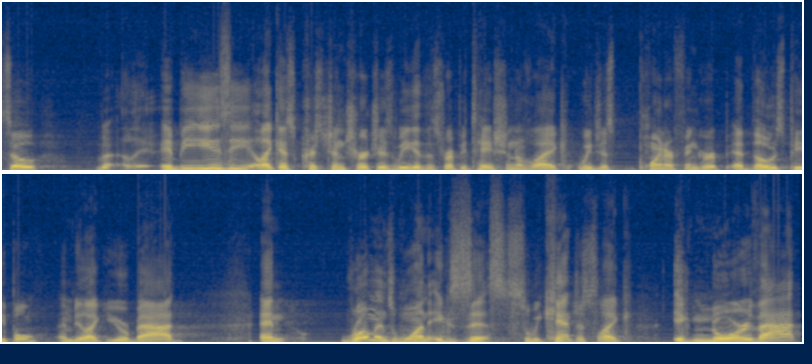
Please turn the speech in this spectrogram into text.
So it'd be easy, like as Christian churches, we get this reputation of like, we just point our finger at those people and be like, you're bad. And Romans 1 exists, so we can't just like ignore that.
